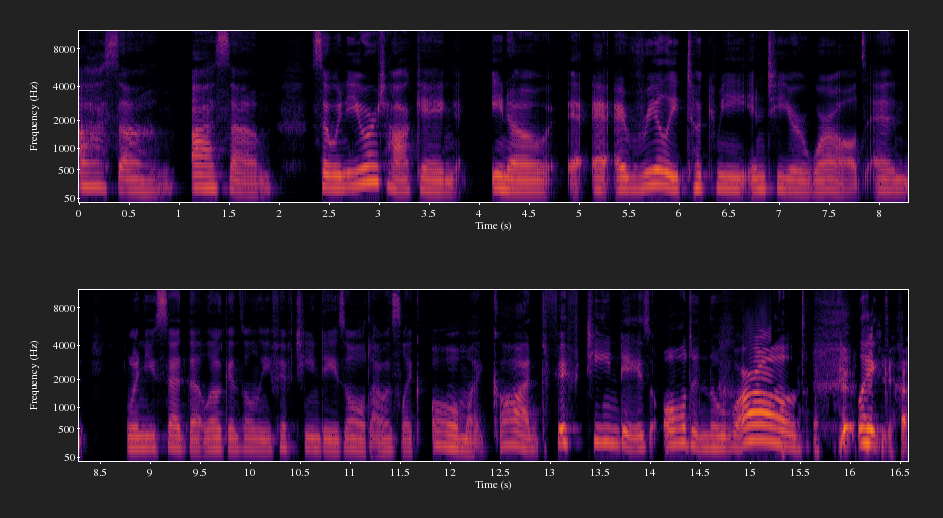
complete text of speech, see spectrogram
Awesome, awesome. So when you were talking, you know, it, it really took me into your world. And when you said that Logan's only 15 days old, I was like, oh my God, 15 days old in the world. Like, yeah.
